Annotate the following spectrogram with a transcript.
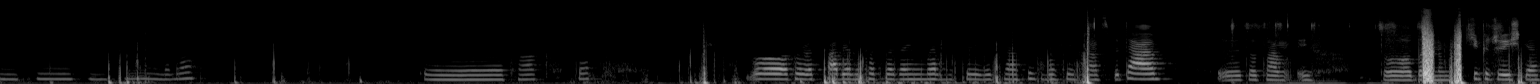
Mhm, mhm, Dobra. Yy, tak, tak. Bo akurat Fabian i Kacper bardzo chcieli być na odcinku, bo się ich nas spytałem. Yy, to tam ich, to będą na odcinku oczywiście.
